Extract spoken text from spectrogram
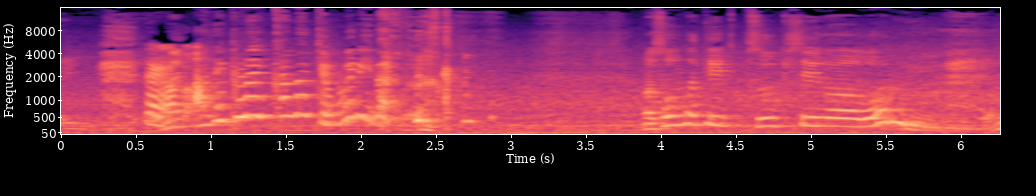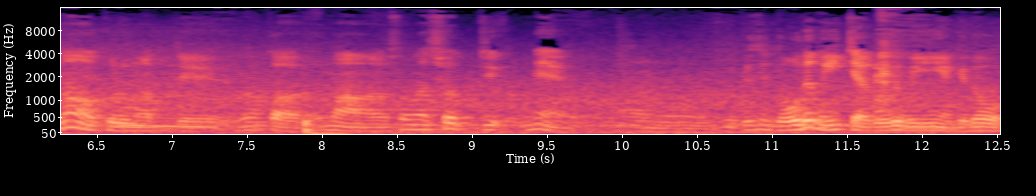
い、だからあれくらいかなきゃ無理なんですかね。まあ、そんだけ通気性が悪いかな車って。なんかまあそんなしょっちゅうねあの別にどうでもいいっちゃどうでもいいんやけど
